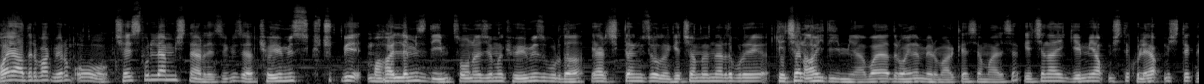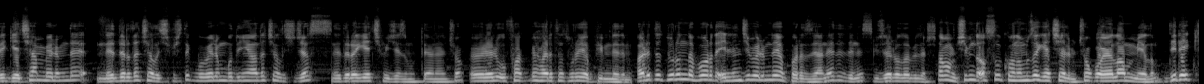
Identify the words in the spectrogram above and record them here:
Bayağıdır bakmıyorum. Oo chest fullenmiş neredeyse güzel. Köyümüz küçük bir mahallemiz diyeyim. Sonracıma köyümüz burada. Gerçekten güzel oluyor. Geçen bölümlerde buraya geçen ay diyeyim ya. Bayağıdır oynamıyorum arkadaşlar maalesef. Geçen ay gemi yapmıştık, kule yapmıştık ve geçen bölümde Nether'da çalışmıştık. Bu bölüm bu dünyada çalışacağız. Nether'a geçmeyeceğiz muhtemelen çok. Öyle ufak bir harita turu yapayım dedim. Harita turunu da bu arada 50. bölümde yaparız ya. Ne dediniz? Güzel olabilir. Tamam şimdi asıl konumuza geçelim. Çok oyalanmayalım. Direkt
